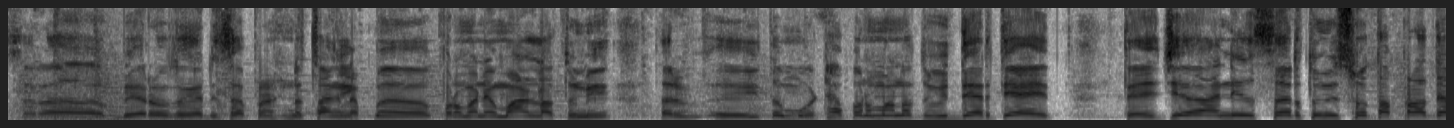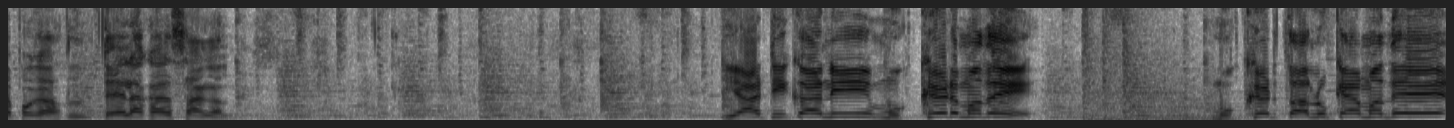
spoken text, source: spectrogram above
सर बेरोजगारीचा प्रश्न चांगल्या प- प्रमाणे मांडला तुम्ही. तर इथं मोठ्या प्रमाणात विद्यार्थी आहेत. त्याचे आणि सर तुम्ही स्वतः प्राध्यापक आहात. त्याला काय सांगाल? या ठिकाणी मुखेडमध्ये मुखेड तालुक्यामध्ये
